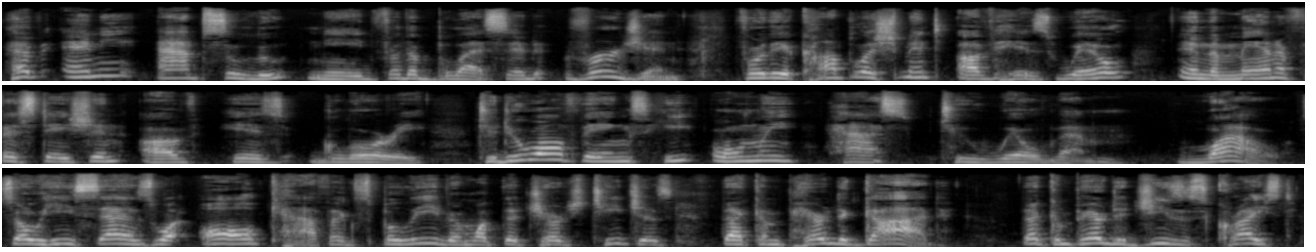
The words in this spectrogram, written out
have any absolute need for the Blessed Virgin for the accomplishment of his will and the manifestation of his glory. To do all things, he only has to will them. Wow. So he says what all Catholics believe and what the church teaches that compared to God, that compared to Jesus Christ,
